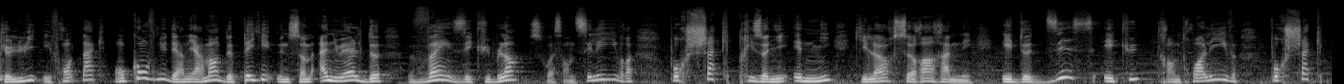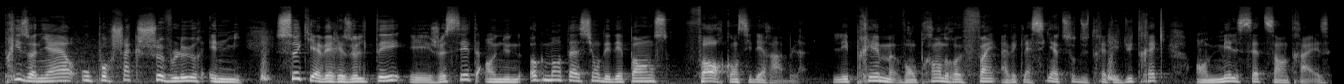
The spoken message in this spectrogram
que lui et Frontenac ont convenu dernièrement de payer une somme annuelle de 20 écus blancs, 66 livres, pour chaque prisonnier ennemi qui leur sera ramené, et de 10 écus, 33 livres, pour chaque prisonnière ou pour chaque chevelure ennemie, ce qui avait résulté, et je cite, en une augmentation des dépenses fort considérable les primes vont prendre fin avec la signature du traité d'Utrecht en 1713,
